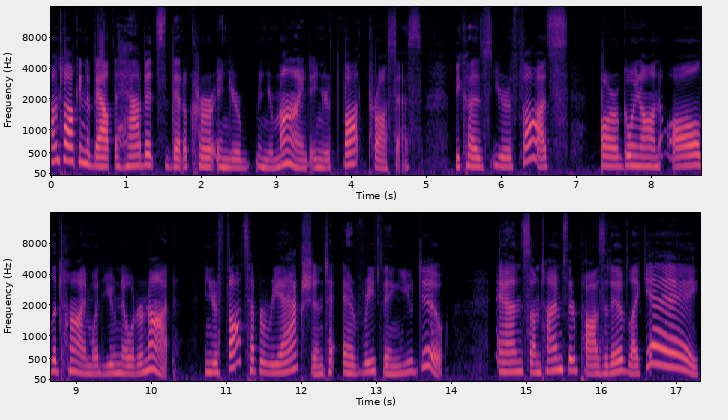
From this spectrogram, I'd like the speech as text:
I'm talking about the habits that occur in your in your mind, in your thought process because your thoughts are going on all the time, whether you know it or not. And your thoughts have a reaction to everything you do. And sometimes they're positive, like, yay!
